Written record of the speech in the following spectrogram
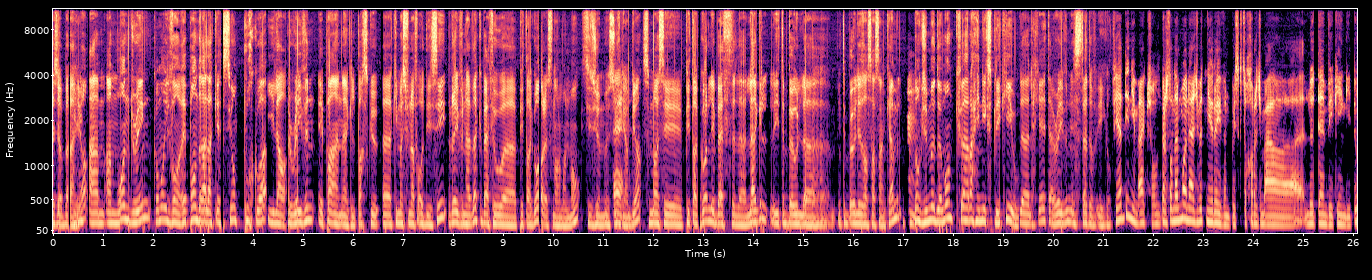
j'aime bien je me demande comment ils vont répondre à la question pourquoi il a un raven et pas un aigle parce que comme on l'a vu dans Odyssey raven a été euh, Pythagoras normalement si je me souviens eh. bien Pythagore a été envoyé par l'aigle qui était beau les assassins camels hmm. donc je me demande comment on hein, va l'expliquer ou حكيت ريفن انستاد اوف ايجل في هاديني معاك شغل بيرسونال انا عجبتني ريفن بويسك تخرج مع لو تيم فيكينغ تو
